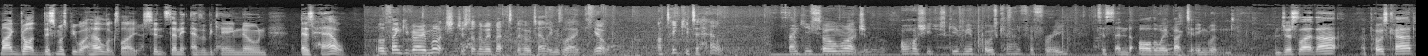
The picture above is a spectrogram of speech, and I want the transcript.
"My God, this must be what hell looks like." Since then, it ever became known as hell. Well, thank you very much. Just on the way back to the hotel, he was like, "Yo, I'll take you to hell." Thank you so much. Oh, she just gave me a postcard for free to send all the way back to England, and just like that, a postcard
